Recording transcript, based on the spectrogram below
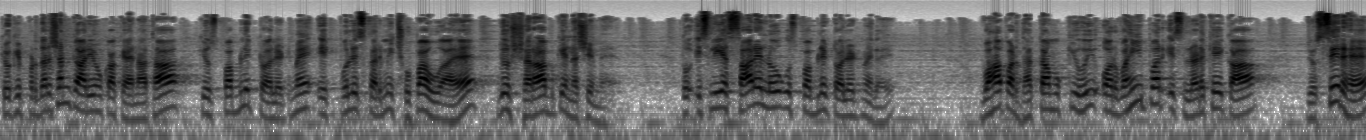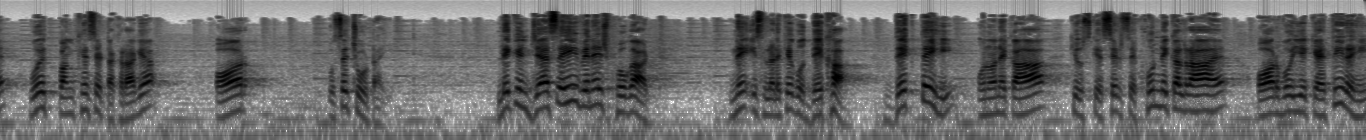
क्योंकि प्रदर्शनकारियों का कहना था कि उस पब्लिक टॉयलेट में एक पुलिसकर्मी छुपा हुआ है जो शराब के नशे में है। तो इसलिए सारे लोग उस पब्लिक टॉयलेट में गए। वहाँ पर धक्का मुक्की हुई और वहीं पर इस लड़के का जो सिर है, वो एक पंखे से टकरा गया और उसे चोट आई। लेकिन जैसे ही विनेश फोगाट ने इस लड़के को देखा, देखते ही उन्होंने कहा कि उसके सिर से खून निकल रहा है और वो ये कहती रही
